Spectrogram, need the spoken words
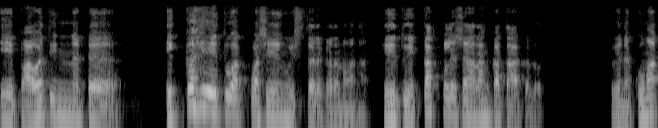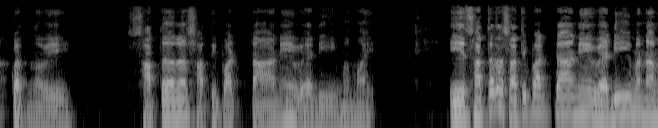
ඒ පවතින්නට එක හේතුවක් වශයෙන් විස්තර කරනවන. හේතු එකක් ලෙස අරං කතා කළොත්. වෙන කුමක්වත් නොවේ සතර සතිපට්ටානය වැඩීමමයි. ඒ සතර සතිපට්ටානයේ වැඩීම නම්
